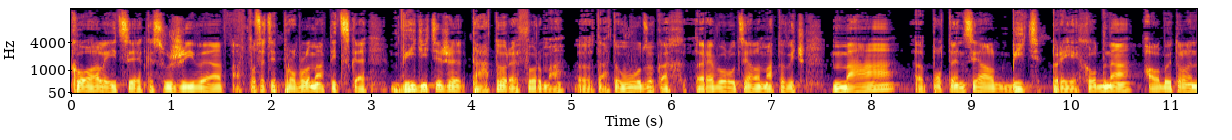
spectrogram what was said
koalície, aké sú živé a v podstate problematické, vidíte, že táto reforma, e, táto v úvodzokách revolúcia Matovič má e, potenciál byť priechodná, alebo je to len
